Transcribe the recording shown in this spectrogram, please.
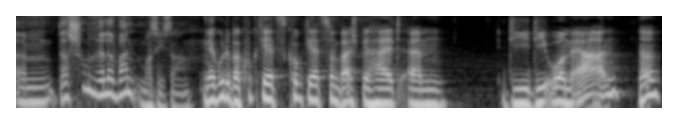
Ähm, das ist schon relevant, muss ich sagen. Ja gut, aber guck dir jetzt, guck dir jetzt zum Beispiel halt ähm, die, die OMR an, ne?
